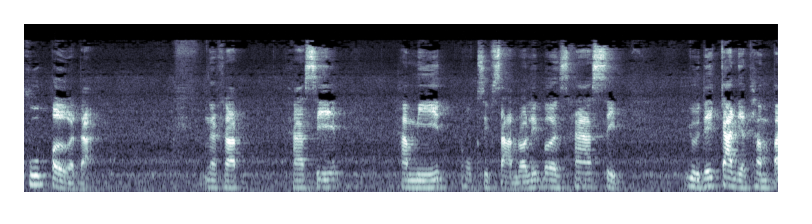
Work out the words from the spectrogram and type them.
คู่เปิดอะนะครับฮาซีบฮามีด63รอรี่เบิร์นส์50อยู่ด้วยกันอย่าทำไป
